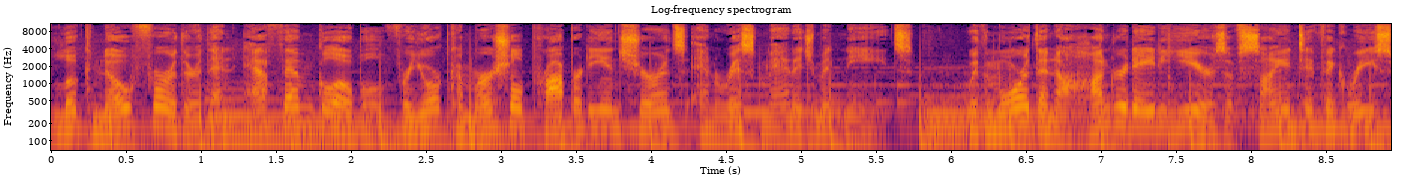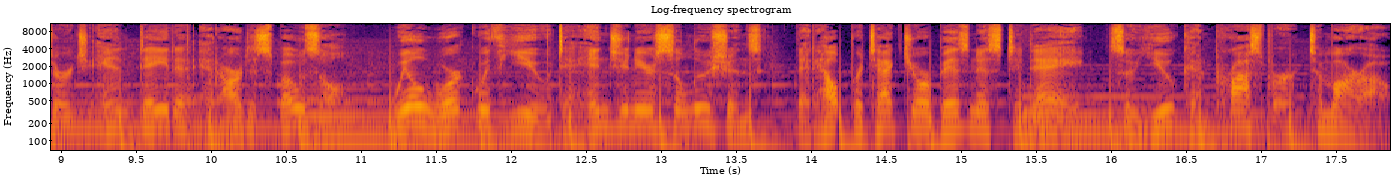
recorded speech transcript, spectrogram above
Look no further than FM Global for your commercial property insurance and risk management needs. With more than 180 years of scientific research and data at our disposal, we'll work with you to engineer solutions that help protect your business today so you can prosper tomorrow.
